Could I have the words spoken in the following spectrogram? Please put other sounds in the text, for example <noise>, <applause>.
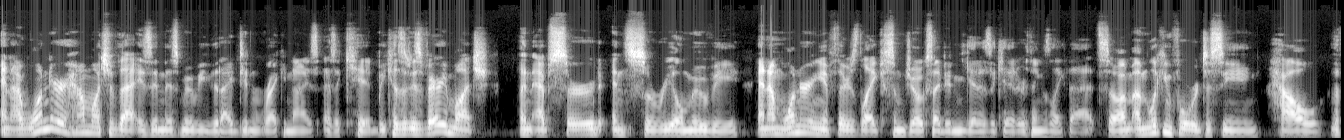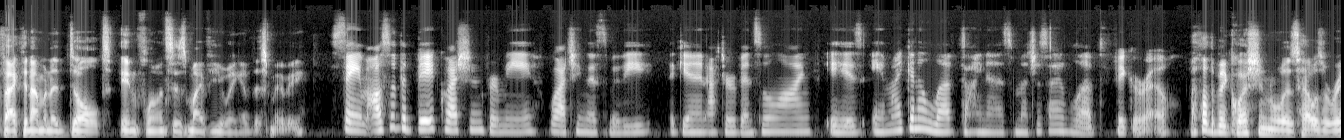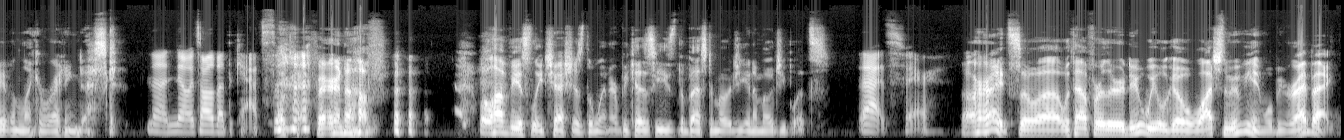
And I wonder how much of that is in this movie that I didn't recognize as a kid because it is very much an absurd and surreal movie. And I'm wondering if there's like some jokes I didn't get as a kid or things like that. So I'm, I'm looking forward to seeing how the fact that I'm an adult influences my viewing of this movie. Same. Also, the big question for me watching this movie again after it's been so long is: Am I gonna love Dinah as much as I loved Figaro? I thought the big question was how is a raven like a writing desk? No, no, it's all about the cats. Okay, <laughs> fair enough. <laughs> <laughs> well, obviously, Chesh is the winner because he's the best emoji in Emoji Blitz. That's fair. All right, so uh, without further ado, we will go watch the movie and we'll be right back.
